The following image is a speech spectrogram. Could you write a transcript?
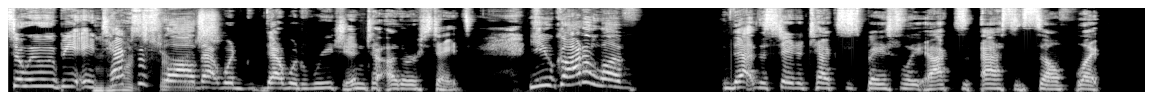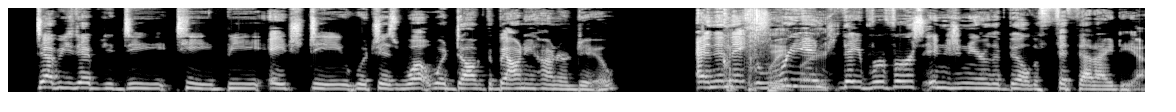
So it would be a Texas law that would that would reach into other states. You gotta love that the state of Texas basically acts, asks itself like WWDTBHD, which is what would Dog the Bounty Hunter do? And then they Completely. re- they reverse engineer the bill to fit that idea.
